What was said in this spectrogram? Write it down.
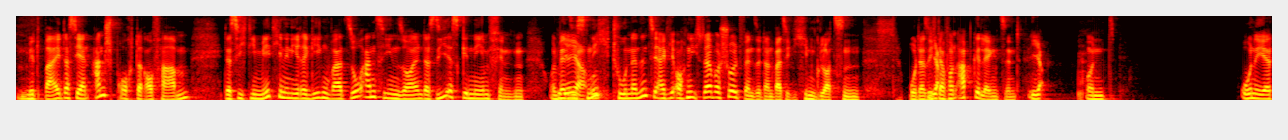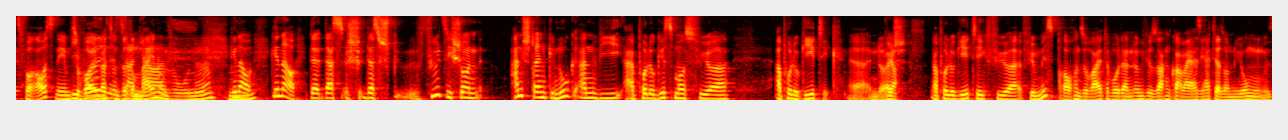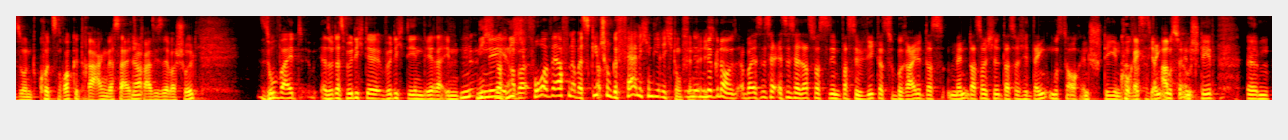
mit bei, dass sie einen Anspruch darauf haben, dass sich die Mädchen in ihrer Gegenwart so anziehen sollen, dass sie es genehm finden. Und wenn sie es nicht tun, dann sind sie eigentlich auch nicht selber schuld, wenn sie dann, weiß ich nicht, hinglotzen oder sich davon abgelenkt sind. Ja. Und ohne jetzt vorausnehmen die zu wollen, was unsere Meinung ja so, ne? Genau, mhm. genau. Das, das fühlt sich schon anstrengend genug an wie Apologismus für Apologetik äh, in Deutsch. Ja. Apologetik für, für Missbrauch und so weiter, wo dann irgendwie so Sachen kommen, aber ja, sie hat ja so einen jungen, so einen kurzen Rock getragen, das ist halt ja. quasi selber schuld. Soweit, also das würde ich, der, würde ich den LehrerInnen nicht, nee, noch nicht aber, vorwerfen, aber es geht schon gefährlich in die Richtung, finde nee, ich. Genau, aber es ist ja, es ist ja das, was den, was den Weg dazu bereitet, dass, dass, solche, dass solche Denkmuster auch entstehen. Korrekt, also, dass das Denkmuster entsteht. Ähm,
